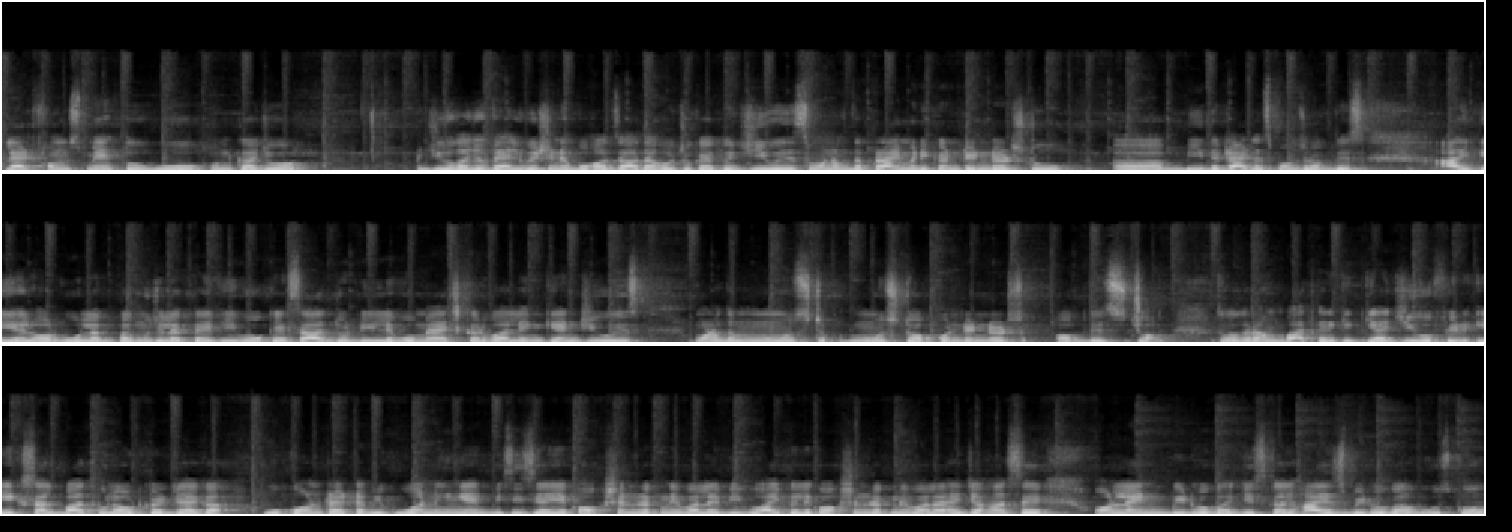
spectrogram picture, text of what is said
प्लेटफॉर्म्स में तो वो उनका जो जियो का जो वैल्यूएशन है बहुत ज़्यादा हो चुका है। तो Jio is one of the primary contenders to be the title sponsor of this IPL और वो लगभग मुझे लगता है वीवो के साथ जो डील है वो मैच करवा लेंगे। And Jio is one of the most most top contenders of this job तो अगर हम बात करें कि क्या जियो फिर एक साल बाद पुल आउट कर जाएगा, वो कॉन्ट्रैक्ट अभी हुआ नहीं है। बी सी एक ऑप्शन रखने वाला है। वीवो आई एक ऑप्शन रखने वाला है, जहाँ से ऑनलाइन बिड होगा, जिसका हाइस्ट बिड होगा, उसको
